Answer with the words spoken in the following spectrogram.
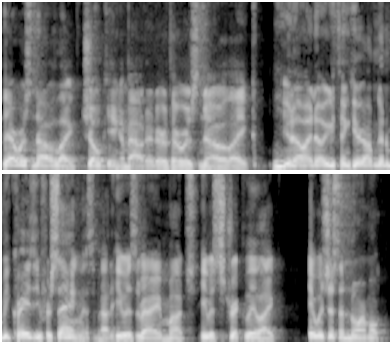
there was no like joking about it or there was no like you know i know you think you're i'm going to be crazy for saying this about it. He was very much he was strictly like it was just a normal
